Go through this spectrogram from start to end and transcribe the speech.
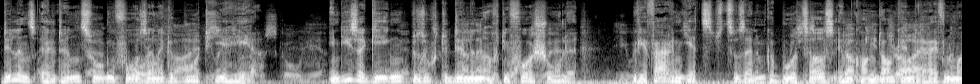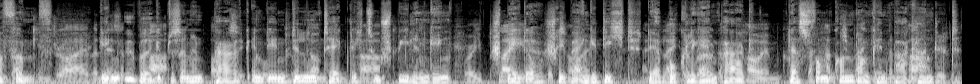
Dylans Eltern zogen vor seiner Geburt hierher. In dieser Gegend besuchte Dylan auch die Vorschule, wir fahren jetzt zu seinem Geburtshaus im Condonken Drive Nummer 5. Gegenüber gibt es einen Park, in den Dylan täglich zum Spielen ging. Später schrieb er ein Gedicht, Der Bucklige im Park, das vom Condonken Park handelt.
